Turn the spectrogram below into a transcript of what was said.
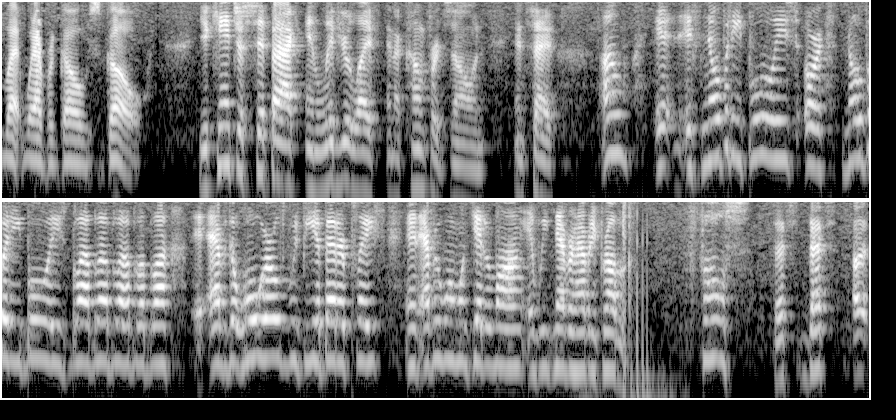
let whatever goes go? You can't just sit back and live your life in a comfort zone and say, oh, if nobody bullies or nobody bullies, blah, blah, blah, blah, blah, eh, the whole world would be a better place and everyone would get along and we'd never have any problems. False. That's, that's a,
